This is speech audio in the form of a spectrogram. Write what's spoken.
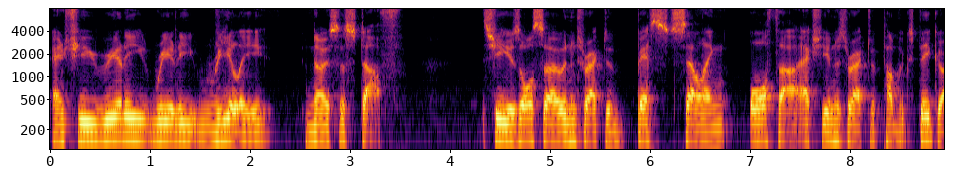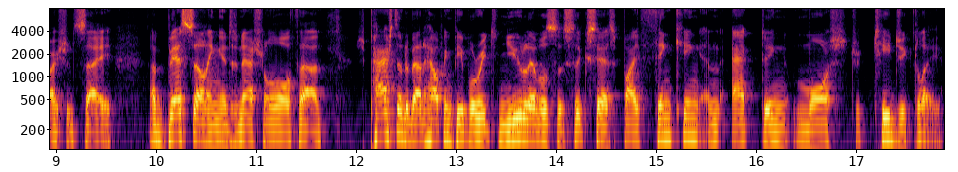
and she really, really, really knows her stuff. She is also an interactive best-selling author, actually an interactive public speaker, I should say, a best-selling international author. Passionate about helping people reach new levels of success by thinking and acting more strategically.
